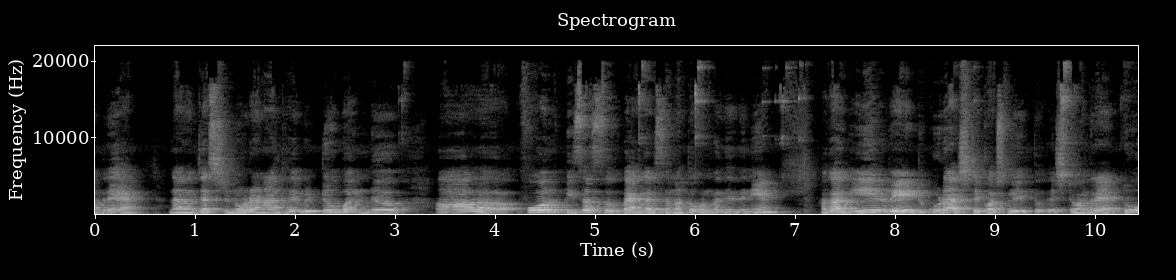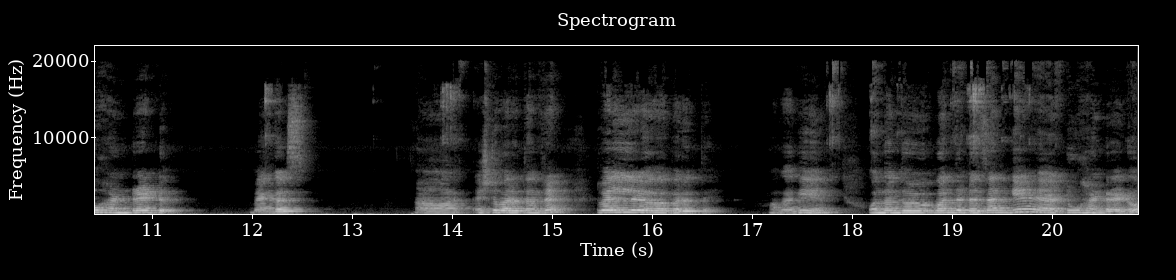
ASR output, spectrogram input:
ಅಂದರೆ ನಾನು ಜಸ್ಟ್ ನೋಡೋಣ ಅಂತ ಹೇಳಿಬಿಟ್ಟು ಒಂದು ಫೋರ್ ಪೀಸಸ್ ಬ್ಯಾಂಗಲ್ಸನ್ನು ತೊಗೊಂಡು ಬಂದಿದ್ದೀನಿ. ಹಾಗಾಗಿ ರೇಟ್ ಕೂಡ ಅಷ್ಟೇ ಕಾಸ್ಟ್ಲಿ ಇತ್ತು. ಎಷ್ಟು ಅಂದರೆ ಟೂ ಹಂಡ್ರೆಡ್ ಬ್ಯಾಂಗಲ್ಸ್ ಎಷ್ಟು ಬರುತ್ತೆ ಅಂದರೆ ಟ್ವೆಲ್ ಬರುತ್ತೆ. ಹಾಗಾಗಿ ಒಂದೊಂದು, ಒಂದು ಡಜನ್ಗೆ ಟೂ ಹಂಡ್ರೆಡು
